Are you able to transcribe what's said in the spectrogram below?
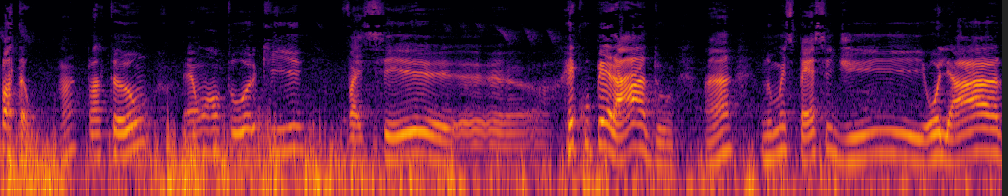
Platão. Né? Platão é um autor que vai ser é, recuperado né, numa espécie de olhar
